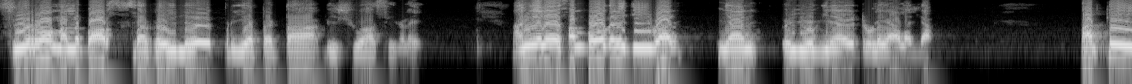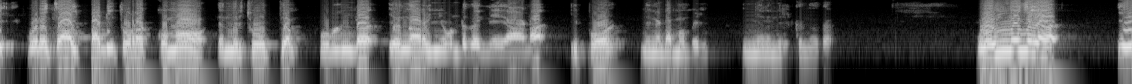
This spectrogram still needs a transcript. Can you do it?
സീറോ മലബാർ സഭയിലെ പ്രിയപ്പെട്ട വിശ്വാസികളെ അങ്ങനെ സംബോധന ചെയ്യുവാൻ ഞാൻ ഒരു യോഗ്യനായിട്ടുള്ളയാളല്ല. പട്ടി കുരച്ചാൽ പടി തുറക്കുമോ എന്നൊരു ചോദ്യം ഉണ്ട് എന്നറിഞ്ഞുകൊണ്ട് തന്നെയാണ് ഇപ്പോൾ നിങ്ങളുടെ മുമ്പിൽ ഇങ്ങനെ നിൽക്കുന്നത്. ഒന്നുകിൽ ഈ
